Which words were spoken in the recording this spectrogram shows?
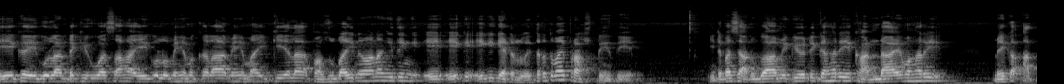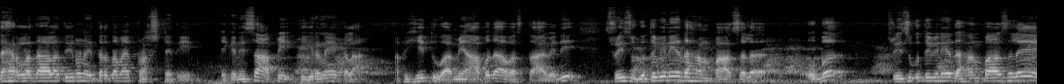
ඒක ඒගොල්ලන්ට කිව්වා සහ ඒගොල්ලෝ මෙහෙම කළා මෙහෙමයි කියලා පසුබහිනවා නම් ඉතින් ඒක ඒකේ ගැටලුව. ඒතර තමයි ප්‍රශ්නේ තියෙන්නේ. ඊට පස්සේ අනුගාමිකයෝ ටික හරි ඒ කණ්ඩායම හරි මේක අතහැරලා දාලා තියෙනවා ඊතර තමයි ප්‍රශ්නේ තියෙන්නේ. ඒක නිසා අපි තීරණය කළා අපි හිතුවා මේ ආපදා අවස්ථාවේදී ශ්‍රී සුගත විනය දහම් පාසල ඔබ ශ්‍රී සුගත විනය දහම් පාසලේ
